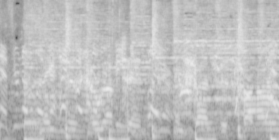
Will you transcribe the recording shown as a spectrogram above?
Nature's corrupted, and such is far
